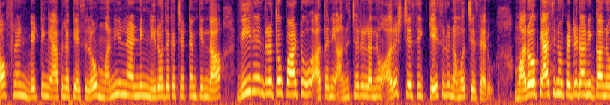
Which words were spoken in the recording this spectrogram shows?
ఆఫ్లైన్ బెట్టింగ్ యాప్ల కేసులో మనీ ల్యాండింగ్ నిరోధక చట్టం కింద వీరేంద్రతో పాటు అతని అనుచరులను అరెస్ట్ చేసి కేసులు నమోదు చేశారు. మరో క్యాసినో పెట్టడానికి గాను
